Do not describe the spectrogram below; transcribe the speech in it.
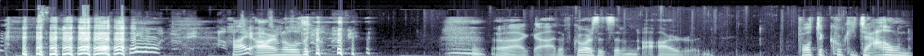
Hi Arnold. oh god, of course it's an R. Put the cookie down.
